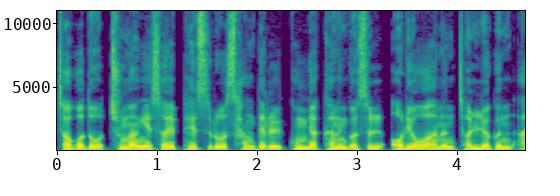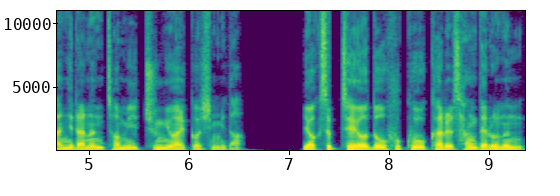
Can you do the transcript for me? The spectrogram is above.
적어도 중앙에서의 패스로 상대를 공략하는 것을 어려워하는 전력은 아니라는 점이 중요할 것입니다. 역습 제어도 후쿠오카를 상대로는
